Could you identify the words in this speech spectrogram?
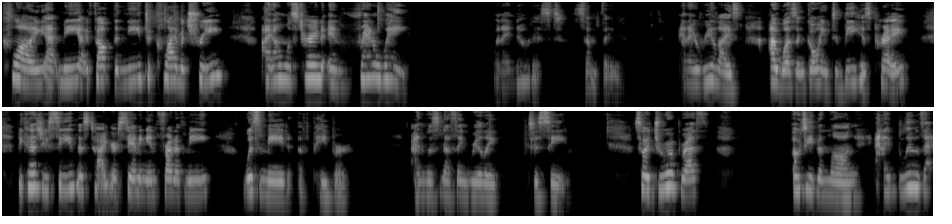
clawing at me. I felt the need to climb a tree. I almost turned and ran away when I noticed something. And I realized I wasn't going to be his prey. Because you see, this tiger standing in front of me was made of paper and was nothing really to see. So I drew a breath, oh, deep and long, and I blew that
